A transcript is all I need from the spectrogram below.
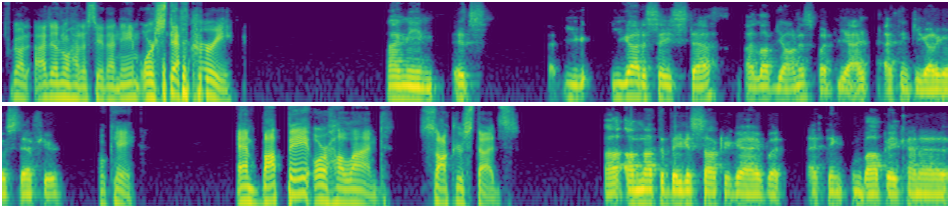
Forgot, I don't know how to say that name. Or Steph Curry. I mean, it's you. You got to say Steph. I love Giannis, but yeah, I, I think you got to go Steph here. Okay, Mbappe or Haaland, soccer studs. Uh, I'm not the biggest soccer guy, but I think Mbappe kind of.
